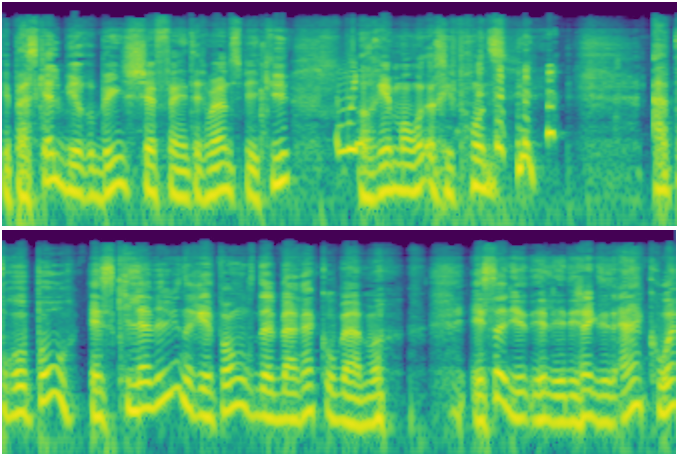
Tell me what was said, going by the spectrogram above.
Et Pascal Birubé, chef intérimaire du PQ, a rémon- répondu. À propos, est-ce qu'il avait eu une réponse de Barack Obama? Et ça, il y a, des gens qui disent, hein, quoi?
